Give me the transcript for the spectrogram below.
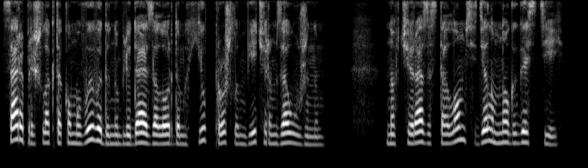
Сара пришла к такому выводу, наблюдая за лордом Хью прошлым вечером за ужином. Но вчера за столом сидело много гостей,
